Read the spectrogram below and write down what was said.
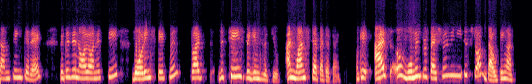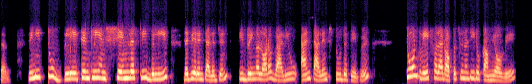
something correct. Because in all honesty, boring statements, but the change begins with you and one step at a time. Okay, as a woman professional, we need to stop doubting ourselves we need to blatantly and shamelessly believe that we are intelligent. We bring a lot of value and talent to the table. Don't wait for that opportunity to come your way.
